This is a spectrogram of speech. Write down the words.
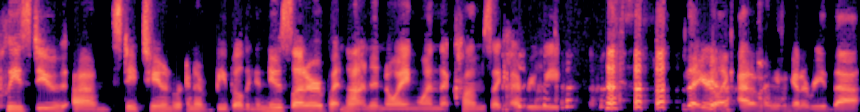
please do um, stay tuned. We're going to be building a newsletter, but not an annoying one that comes like every week. that you're yeah. like, I'm not even going to read that.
